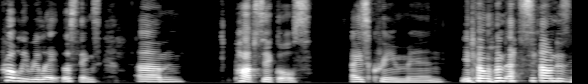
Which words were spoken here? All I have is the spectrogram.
probably relate those things. Um, popsicles, ice cream man. You know, when that sound is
